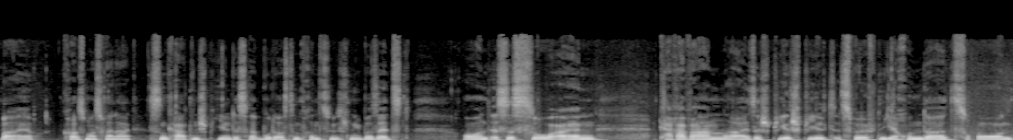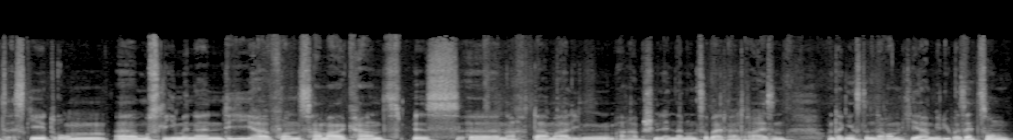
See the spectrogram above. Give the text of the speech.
bei Kosmos Verlag. Es ist ein Kartenspiel, deshalb wurde aus dem Französischen übersetzt. Und es ist so ein Karawanenreisespiel spielt im 12. Jahrhundert und es geht um äh, Musliminnen, die von Samarkand bis äh, nach damaligen arabischen Ländern und so weiter halt reisen. Und da ging es dann darum, hier haben wir die Übersetzung.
